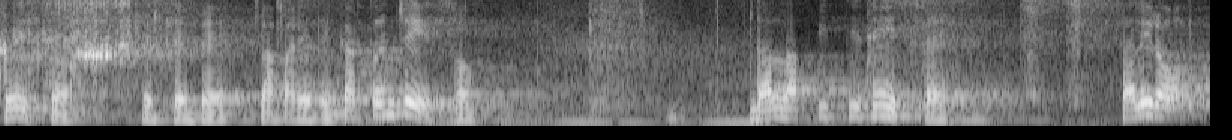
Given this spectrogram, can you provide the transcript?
questa è sempre la parete in cartongesso. Dalla PT7 salirò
